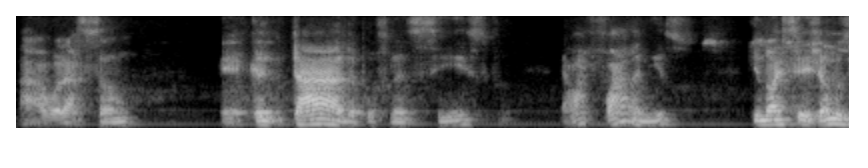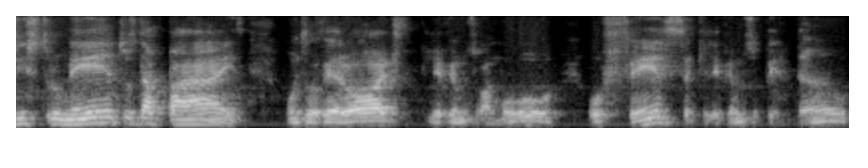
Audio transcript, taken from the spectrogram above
A oração é, cantada por Francisco, ela fala nisso, que nós sejamos instrumentos da paz, onde houver ódio, que levemos o amor, ofensa, que levemos o perdão,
